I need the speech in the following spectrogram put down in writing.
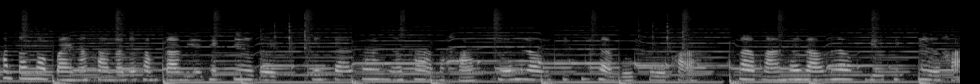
ขั้นตอนต่อไปนะคะ เราจะทำการ build texture โดยเป็นการสร้างเนื้อภานะคะโดยให้เราคลิกที่แถบ workflow ค่ะจากนั้นให้เราเลือก build texture ค่ะ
